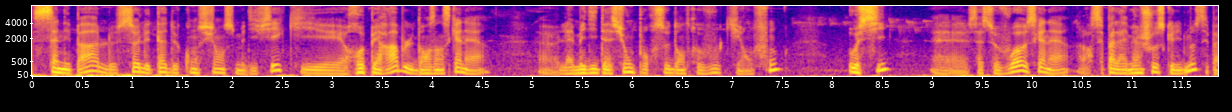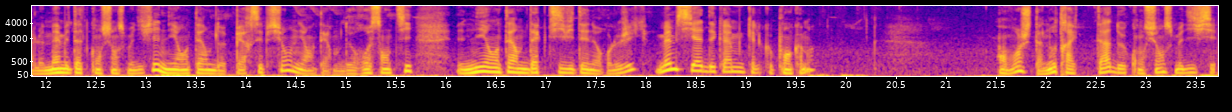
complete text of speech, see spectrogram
Ça n'est pas le seul état de conscience modifié qui est repérable dans un scanner. Euh, la méditation, pour ceux d'entre vous qui en font, aussi euh, ça se voit au scanner. Alors c'est pas la même chose que l'hypnose, c'est pas le même état de conscience modifié, ni en termes de perception, ni en termes de ressenti, ni en termes d'activité neurologique, même s'il y a des, quand même quelques points communs. En revanche, c'est un autre état de conscience modifié.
